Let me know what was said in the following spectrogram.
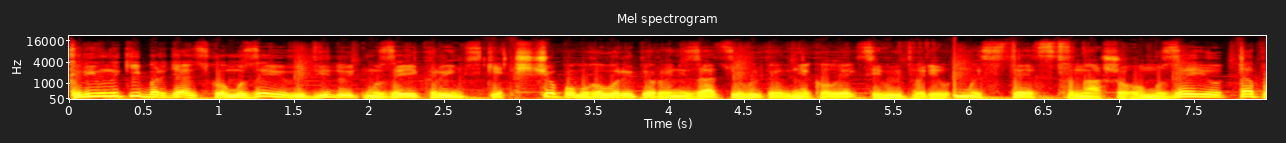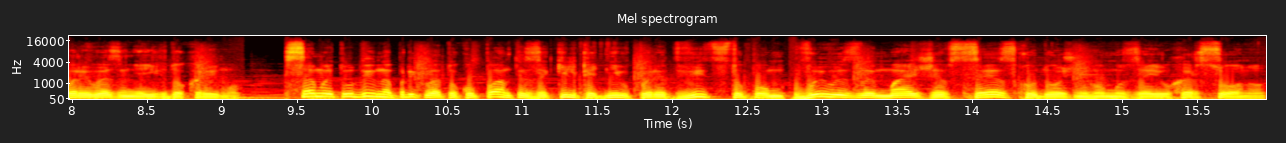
Керівники Бердянського музею відвідують музеї Кримські, щоб обговорити організацію викрадення колекцій витворів мистецтв нашого музею та перевезення їх до Криму. Саме туди, наприклад, окупанти за кілька днів перед відступом вивезли майже все з художнього музею Херсону.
